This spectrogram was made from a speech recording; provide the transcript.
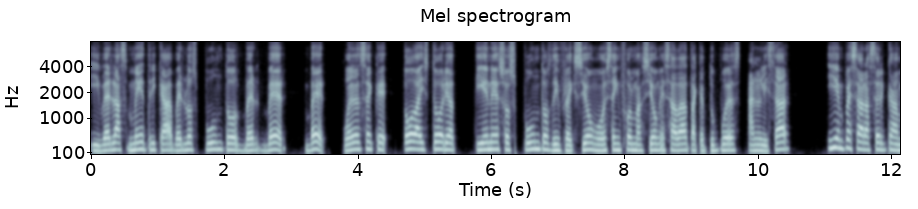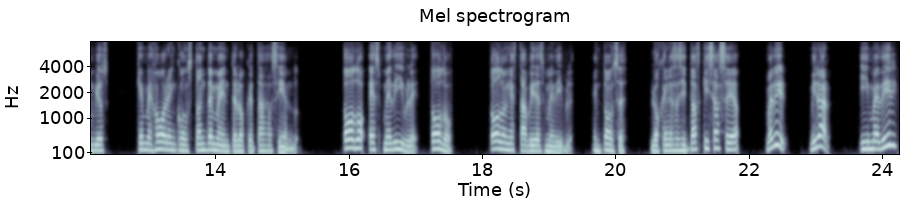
y ver las métricas, ver los puntos, ver, ver, ver. Puede ser que toda historia tiene esos puntos de inflexión o esa información, esa data que tú puedes analizar y empezar a hacer cambios que mejoren constantemente lo que estás haciendo. Todo es medible, todo, todo en esta vida es medible. Entonces, lo que necesitas quizás sea medir, mirar, y medir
